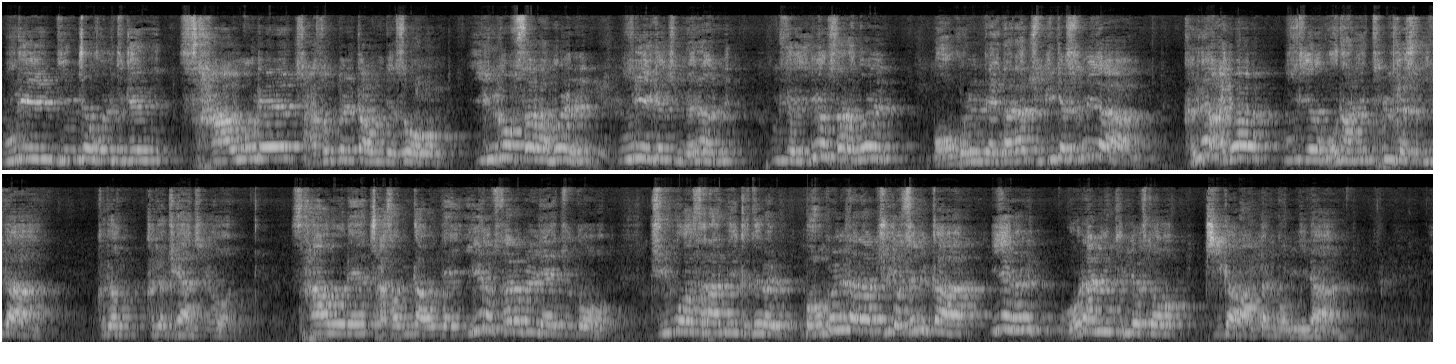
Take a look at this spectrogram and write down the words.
우리 민족을 죽인 사울의 자손들 가운데서 일곱 사람을 우리에게 주면은 우리가 일곱 사람을 목을 매달아 죽이겠습니다. 그래야 우리의 원한이 풀겠습니다. 그럼 그렇게 하지요. 사울의 자손 가운데 일곱 사람을 내주고 기부와 사람이 그들을 목을 달아 죽였으니까 이제는 원한이 풀려서 비가 왔던 겁니다.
